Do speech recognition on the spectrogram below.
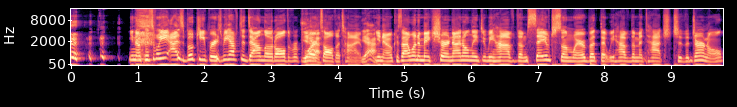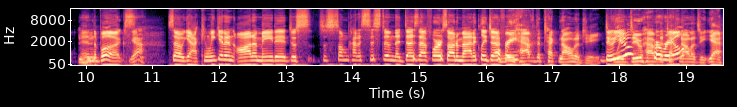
you know, because we as bookkeepers, we have to download all the reports Yeah. all the time. Yeah. You know, because I want to make sure not only do we have them saved somewhere, but that we have them attached to the journal in the books. Mm-hmm. Yeah. So yeah, can we get an automated, just just some kind of system that does that for us automatically, Jeffrey? We have the technology. Do you? We do have For the real? technology. Yeah.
